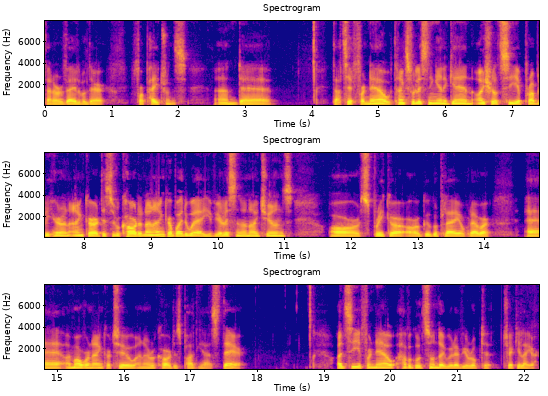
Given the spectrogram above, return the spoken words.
that are available there for patrons. And uh, that's it for now. Thanks for listening in again. I shall see you probably here on Anchor. This is recorded on Anchor, by the way, if you're listening on iTunes or Spreaker or Google Play or whatever. Uh, I'm over on Anchor too, and I record this podcast there. I'll see you for now. Have a good Sunday, whatever you're up to. Check you later.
